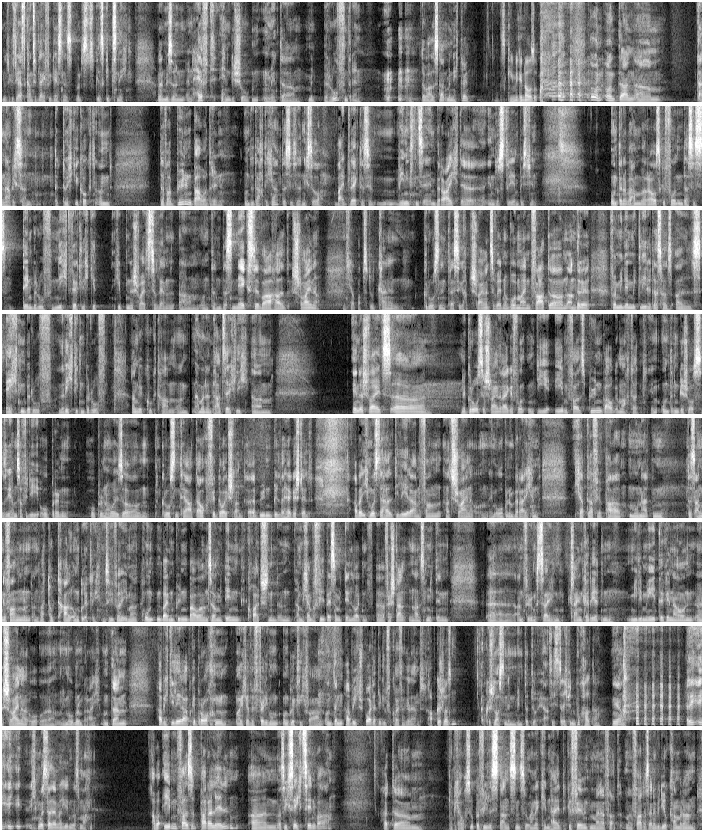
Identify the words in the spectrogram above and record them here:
Und ich gesagt, ja, das kannst du gleich vergessen, das, das, das gibt's nicht. Und dann hat mir so ein, ein Heft hingeschoben mit, äh, mit Berufen drin. da war Stuntman nicht drin. Das ging mir genauso. und, und dann, ähm, dann habe ich so da durchgeguckt und da war Bühnenbauer drin. Und da dachte ich, ja, das ist ja nicht so weit weg, das ist wenigstens im Bereich der Industrie ein bisschen. Und dann aber haben wir herausgefunden, dass es den Beruf nicht wirklich gibt, gibt in der Schweiz zu lernen. Ähm, und dann das nächste war halt Schreiner. Ich habe absolut keinen großen Interesse gehabt, Schreiner zu werden, obwohl mein Vater und andere Familienmitglieder das als, als echten Beruf, einen richtigen Beruf angeguckt haben. Und haben wir dann tatsächlich ähm, in der Schweiz äh, eine große Schreinerei gefunden, die ebenfalls Bühnenbau gemacht hat im unteren Geschoss. Also sie haben so für die Opern, Opernhäuser und großen Theater, auch für Deutschland, äh, Bühnenbilder hergestellt. Aber ich musste halt die Lehre anfangen als Schreiner im oberen Bereich. Und ich habe da für ein paar Monaten das angefangen und, und, war total unglücklich. Also ich war immer unten bei den Bühnenbauern und so mit denen gequatscht und, und habe mich einfach viel besser mit den Leuten äh, verstanden als mit den äh, Anführungszeichen kleinkarierten, millimetergenauen äh, Schreiner äh, im oberen Bereich. Und dann habe ich die Lehre abgebrochen, weil ich aber völlig un unglücklich war. Und dann habe ich Sportartikelverkäufer gelernt. Abgeschlossen? Abgeschlossen in Winterthur, ja. Siehst du, ich bin Buchhalter. Ja. also ich, ich, ich, ich musste halt einfach irgendwas machen. Aber ebenfalls parallel, ähm, als ich 16 war, hat, ähm, habe ich auch super viele Stunts zu meiner Kindheit gefilmt mit meiner Vater, meinem Vater seine Videokamera. Und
